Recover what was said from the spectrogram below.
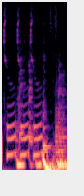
too many tabs, too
